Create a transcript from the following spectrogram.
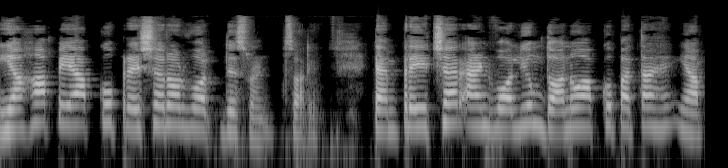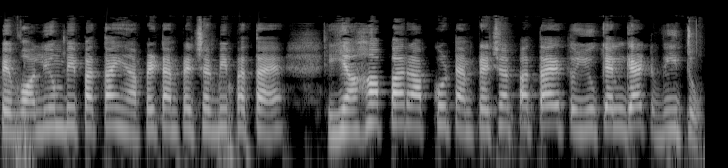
यहाँ पे आपको प्रेशर और this one sorry temperature and volume दोनों आपको पता है। यहाँ पे वॉल्यूम भी पता है, यहाँ पे टेम्परेचर भी पता है। यहाँ पर आपको टेम्परेचर पता है तो you can get V two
